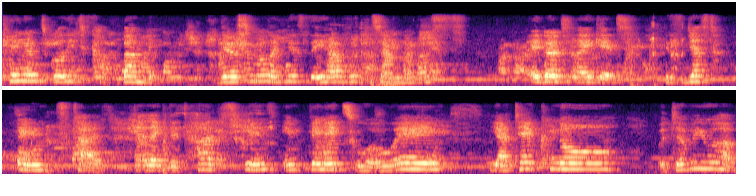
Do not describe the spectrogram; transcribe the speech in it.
Kenyans call it kabambe. They're small like this, they have some numbers. I don't like it. It's just old style. I like the touch screens, Infinix, Huawei, yeah, Tecno, whatever you have,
